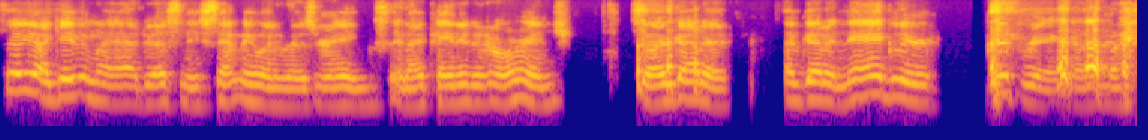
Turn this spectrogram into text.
so, yeah, I gave him my address and he sent me one of those rings and I painted it orange. So I've got a I've got a Nagler grip ring on my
